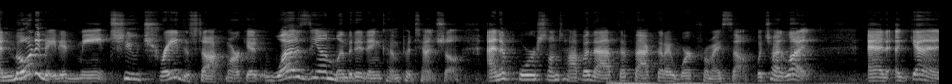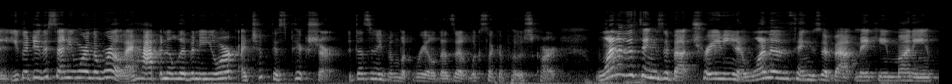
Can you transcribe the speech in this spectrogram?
and motivated me to trade the stock market was the unlimited income potential. And of course, on top of that, the fact that I work for myself, which I like. And again, you could do this anywhere in the world. I happen to live in New York. I took this picture. It doesn't even look real, does it? It looks like a postcard. One of the things about trading and one of the things about making money,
